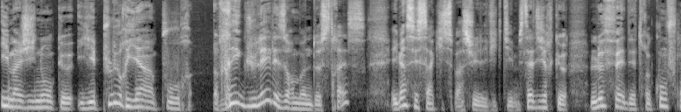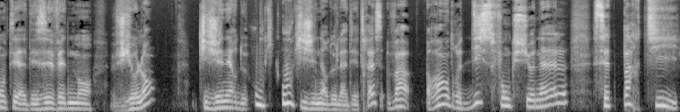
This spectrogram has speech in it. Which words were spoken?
Imaginons qu'il n'y ait plus rien pour réguler les hormones de stress, eh bien c'est ça qui se passe chez les victimes. C'est-à-dire que le fait d'être confronté à des événements violents, qui génère de ou, qui génère de la détresse va rendre dysfonctionnelle cette partie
